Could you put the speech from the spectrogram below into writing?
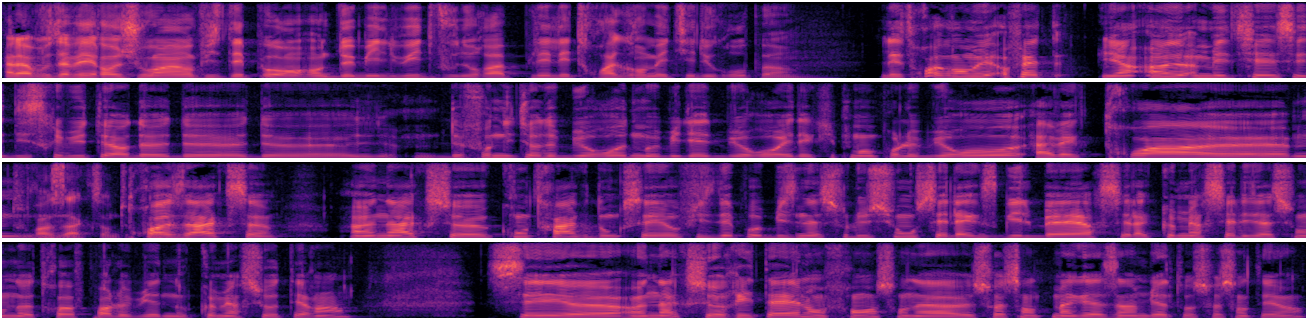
Alors vous avez rejoint Office Dépôt en 2008, vous nous rappelez les trois grands métiers du groupe? Les trois grands En fait, il y a un, métier, c'est distributeur de, de, de, fournitures de bureaux, de mobilier de bureau et d'équipements pour le bureau, avec trois, euh, trois axes. En tout trois axes. Un axe euh, contract, donc c'est Office Depot Business Solutions, c'est l'ex Gilbert, c'est la commercialisation de notre offre par le biais de nos commerciaux terrain. C'est euh, un axe retail en France, on a 60 magasins, bientôt 61.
